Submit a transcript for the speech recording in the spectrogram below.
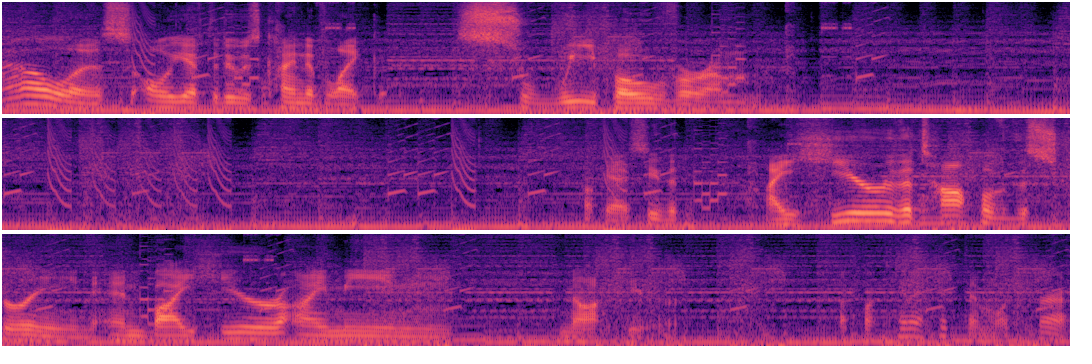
Alice, all you have to do is kind of, like, sweep over them. Okay, I see the... I hear the top of the screen, and by here, I mean not here. Why can't I hit them? What crap?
